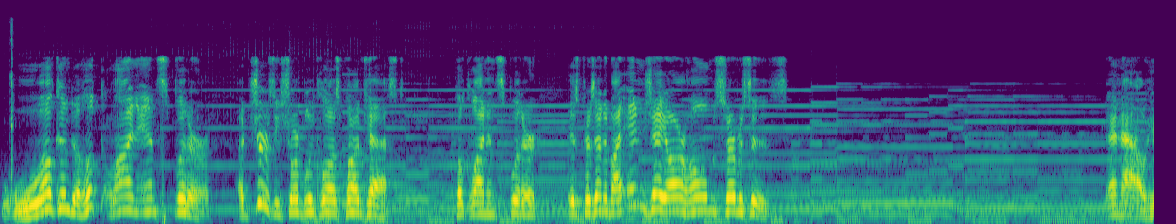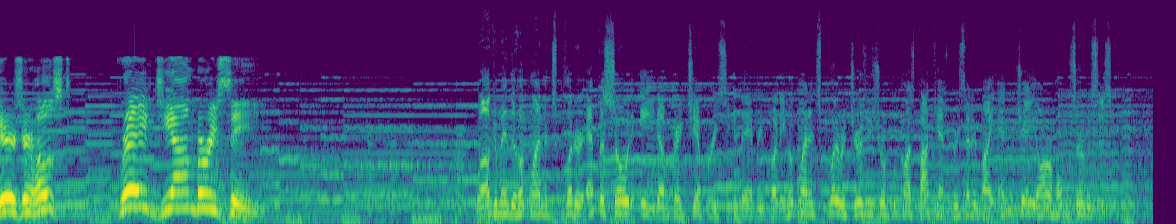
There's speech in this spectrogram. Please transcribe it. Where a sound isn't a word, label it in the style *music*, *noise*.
Welcome to Hook, Line, and Splitter, a Jersey Shore Blue Claws podcast. Hook, Line, and Splitter is presented by NJR Home Services. And now, here's your host, Greg Giambarisi. Welcome into Hook, Line, and Splitter, episode 8. I'm Greg Giambarisi. Good day, everybody. Hook, Line, and Splitter, a Jersey Shore Blue Claws podcast presented by NJR Home Services,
